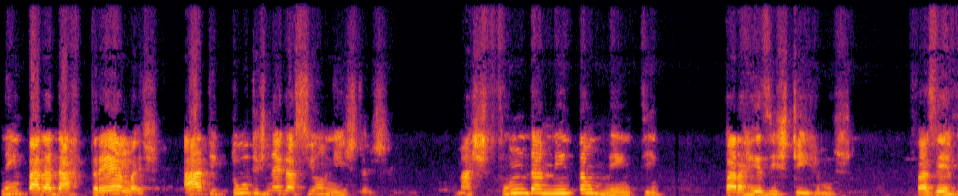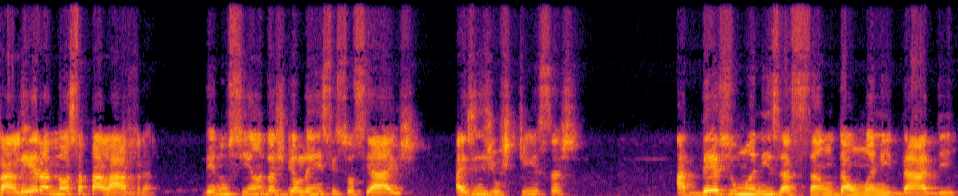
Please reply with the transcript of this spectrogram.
nem para dar trelas a atitudes negacionistas, mas fundamentalmente para resistirmos, fazer valer a nossa palavra, denunciando as violências sociais, as injustiças, a desumanização da humanidade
